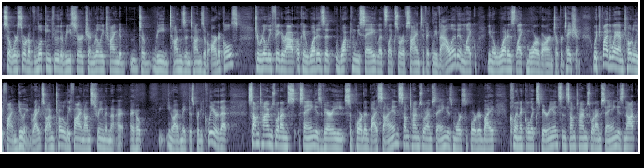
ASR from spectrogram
So we're sort of looking through the research and really trying to, to read tons and tons of articles to really figure out, okay, what is it, what can we say that's like sort of scientifically valid and like, you know, what is like more of our interpretation, which by the way, I'm totally fine doing, right? So I'm totally fine on stream. And I, I hope, you know, I make this pretty clear that sometimes what I'm saying is very supported by science. Sometimes what I'm saying is more supported by clinical experience. And sometimes what I'm saying is not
